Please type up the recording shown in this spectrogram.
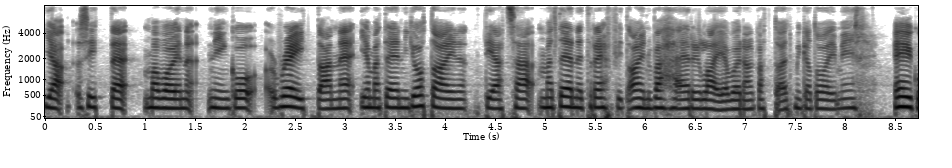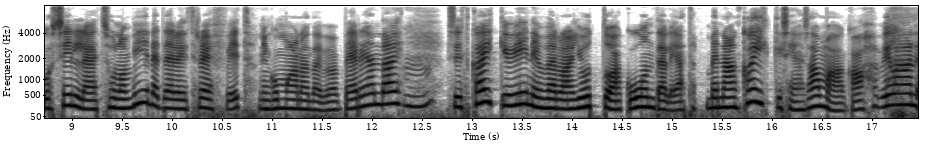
ja sitten mä voin niinku reittaa ne, ja mä teen jotain, tiedätkö, mä teen ne treffit aina vähän eri lailla, ja voidaan katsoa, että mikä toimii. Ei kun silleen, että sulla on viidet eri treffit, niin kuin maanantai-perjantai, Mm. Sitten kaikki viinin verran juttua kuuntelijat, mennään kaikki siihen samaan kahvilaan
